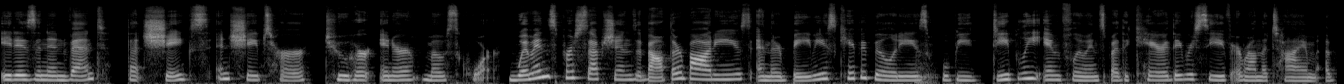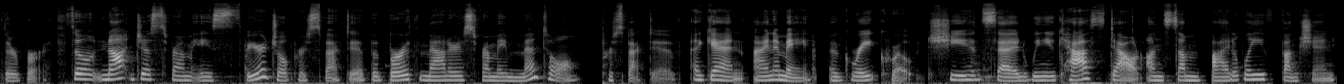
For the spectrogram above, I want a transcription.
it is an event that shakes and shapes her to her innermost core. Women's perceptions about their bodies and their baby's capabilities will be deeply influenced by the care they receive around the time of their birth. So, not just from a spiritual perspective, but birth matters from a mental perspective. Again, Ina May, a great quote. She had said, When you cast doubt on some bodily function,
